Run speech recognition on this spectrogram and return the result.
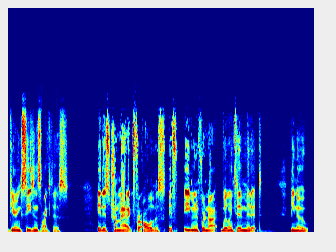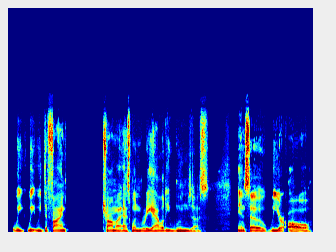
during seasons like this. It is traumatic for all of us, if even if we're not willing to admit it. You know, we we we define trauma as when reality wounds us, and so we are all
